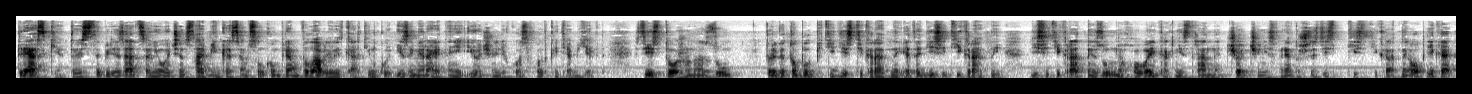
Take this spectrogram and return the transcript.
тряски, то есть стабилизация у него очень слабенькая. Samsung он прям вылавливает картинку и замирает на ней, и очень легко сфоткать объект. Здесь тоже у нас зум, только то был 50-кратный, это 10-кратный. 10-кратный зум на Huawei, как ни странно, четче, несмотря на то, что здесь 10-кратная оптика.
